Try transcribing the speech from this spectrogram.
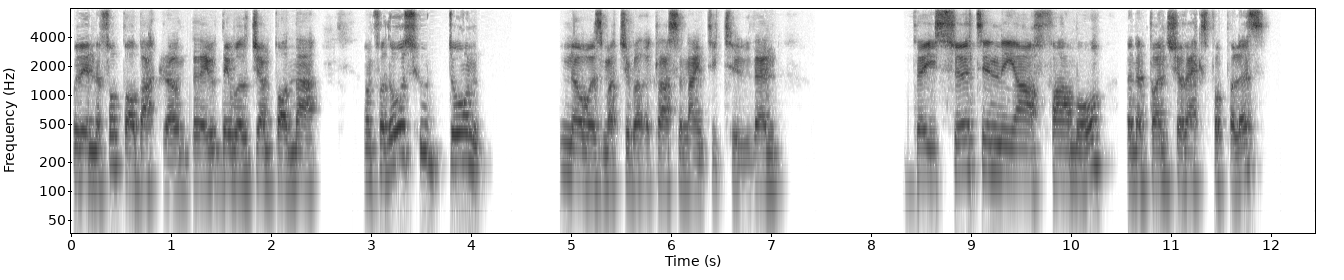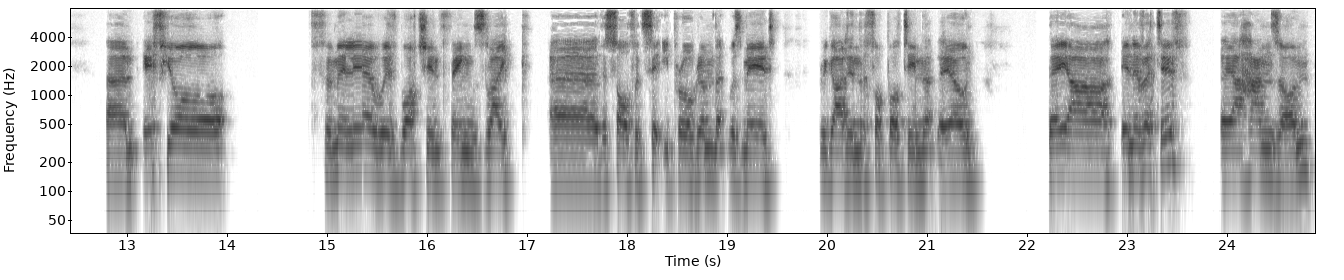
within the football background, they, they will jump on that. And for those who don't know as much about the class of 92, then they certainly are far more than a bunch of ex footballers. Um, if you're familiar with watching things like uh, the Salford City program that was made regarding the football team that they own. They are innovative, they are hands on.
